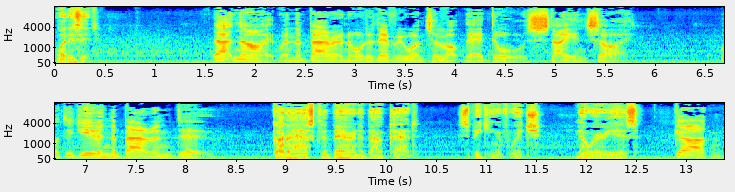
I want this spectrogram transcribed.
What is it? That night when the Baron ordered everyone to lock their doors, stay inside. What did you and the Baron do? Gotta ask the Baron about that. Speaking of which, know where he is? Garden.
